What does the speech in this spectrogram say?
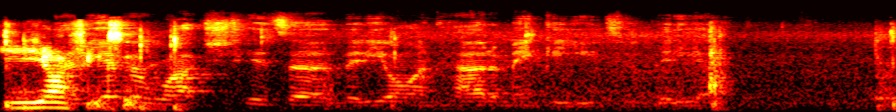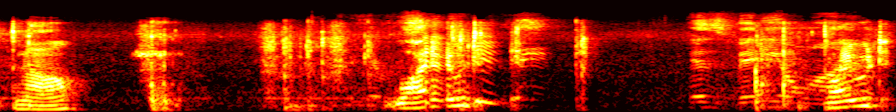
Yeah, I have you think so. ever watched his uh, video on how to make a YouTube video? No. Have you Why seen would it? His video on Why would?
